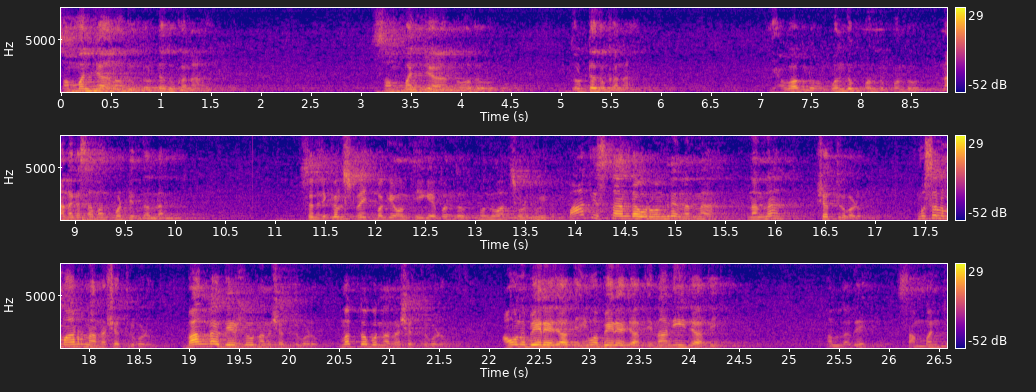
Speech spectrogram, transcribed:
ಸಂಬಂಧ ಅನ್ನೋದು ದೊಡ್ಡದು ದುಃಖನ ಸಂಬಂಧ ಅನ್ನೋದು ದೊಡ್ಡದು ದುಃಖನ ಯಾವಾಗಲೂ ಒಂದಕ್ಕೊಂದಕ್ಕೊಂದು ನನಗೆ ಸಂಬಂಧಪಟ್ಟಿದ್ದಲ್ಲ. ಸರ್ಜಿಕಲ್ ಸ್ಟ್ರೈಕ್ ಬಗ್ಗೆ ಒಂದು ಹೀಗೆ ಬಂದು ಒಂದು ಮಾತು ಸುಳಿದು ಹೋಯಿತು. ಪಾಕಿಸ್ತಾನದವರು ಅಂದರೆ ನನ್ನ ನನ್ನ ಶತ್ರುಗಳು. ಮುಸಲ್ಮಾನರು ನನ್ನ ಶತ್ರುಗಳು. ಬಾಂಗ್ಲಾದೇಶದವರು ನನ್ನ ಶತ್ರುಗಳು, ಮತ್ತೊಬ್ಬರು ನನ್ನ ಶತ್ರುಗಳು. ಅವನು ಬೇರೆ ಜಾತಿ, ಇವ ಬೇರೆ ಜಾತಿ, ನಾನು ಈ ಜಾತಿ. ಅಲ್ಲದೆ ಸಂಬಂಧ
